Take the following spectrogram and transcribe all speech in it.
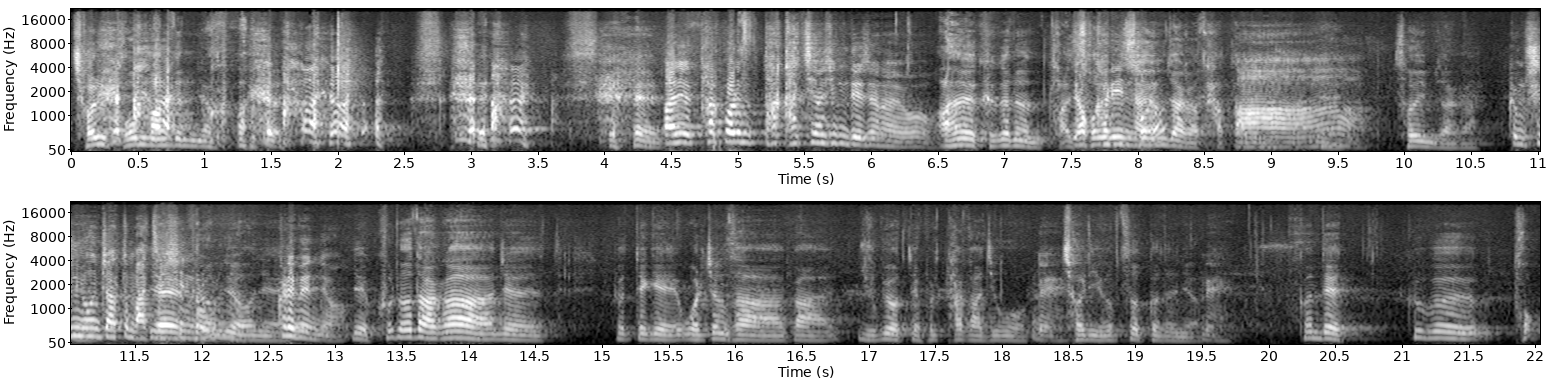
절돈 만드는 역할. 아니 탁발은 다 같이 하시면 되잖아요. 아, 그거는 다 역할이 소임, 있나요? 소임자가 다 따릅니다. 아. 예, 소임자가. 그럼 스님 혼자 또 맡으시는 예, 거군요. 그럼요. 예. 그러면요. 예, 그러다가 이제 그때게 월정사가 6.25 때 불타가지고 네. 절이 없었거든요. 네. 그런데 그 도-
